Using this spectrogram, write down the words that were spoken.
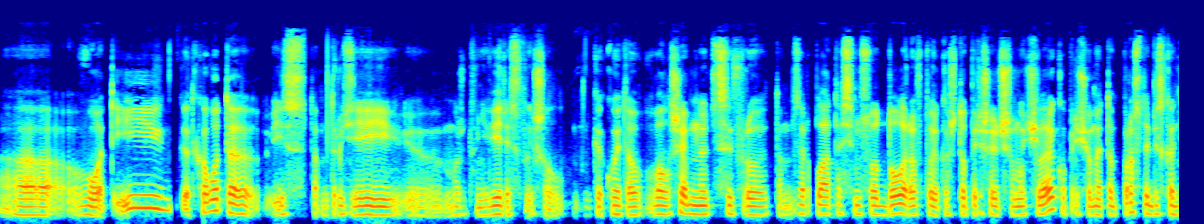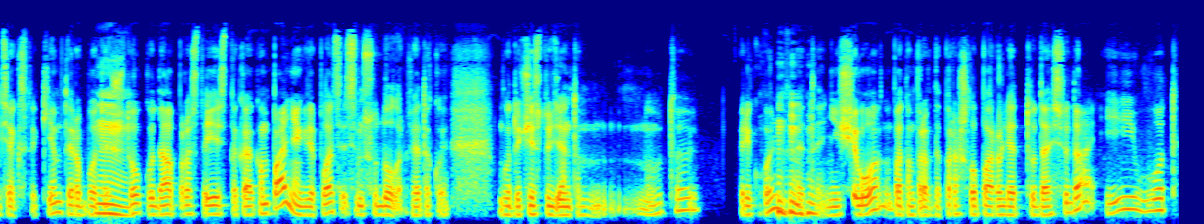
А, вот. И от кого-то из там, друзей, э, может, в универе слышал какую-то волшебную цифру, там, зарплата 700 долларов только что пришедшему человеку, причем это просто без контекста. Кем ты работаешь, mm. что, куда. Просто есть такая компания, где платят 700 долларов. Я такой, будучи студентом, ну, это прикольно, это ничего. Ну, потом, правда, прошло пару лет туда-сюда, и вот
